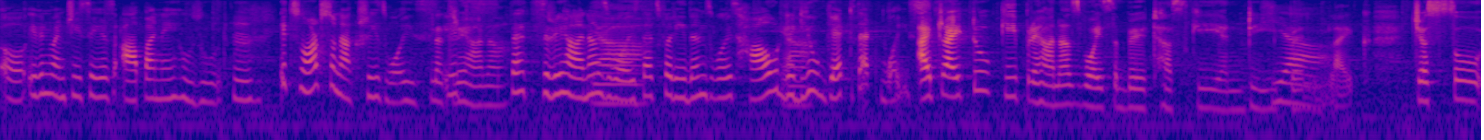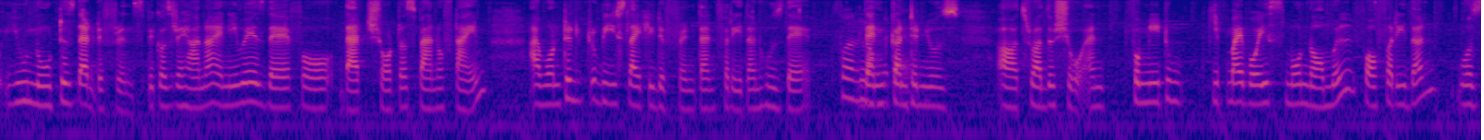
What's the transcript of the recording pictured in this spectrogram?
uh, even when she says "Apa nahi huzur," it's not Sonakshi's voice. Hmm. That's It's- Rehana. That's Rehana's Yeah. voice. That's Faridan's voice. How did you get that voice? I tried to keep Rehana's voice a bit husky and deep Yeah. and like just so you notice that difference because Rehana anyway is there for that shorter span of time. I wanted it to be slightly different than Faridan who's there For then continues uh, throughout the show and for me to keep my voice more normal for Faridan was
